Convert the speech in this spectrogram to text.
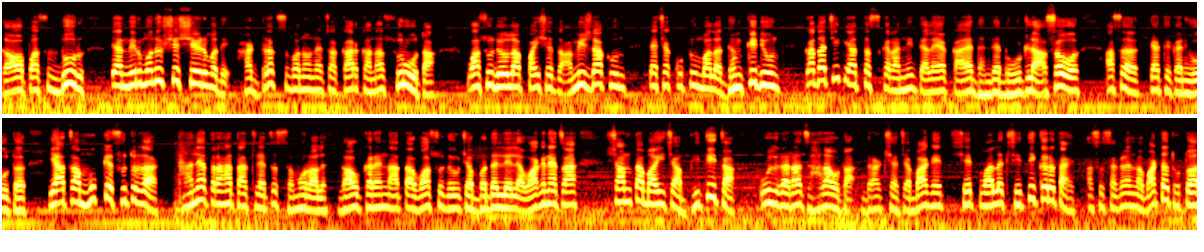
गावापासून दूर त्या निर्मनुष्य शेडमध्ये हा ड्रग्ज बनवण्याचा कारखाना सुरू होता. वासुदेवला पैशाचं आमिष दाखवून त्याच्या कुटुंबाला धमकी देऊन कदाचित या तस्करांनी त्याला या काळ्या धंद्यात ओढलं असावं असं त्या ठिकाणी होतं. याचा मुख्य सूत्रधार ठाण्यात राहत असल्याचं समोर आलं. गावकऱ्यांना आता वासुदेवच्या बदललेल्या वागण्याचा शांताबाईच्या भीतीचा उलगडा झाला होता. द्राक्षाच्या बागेत शेतमालक शेती करत आहेत असं सगळ्यांना वाटत होतं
